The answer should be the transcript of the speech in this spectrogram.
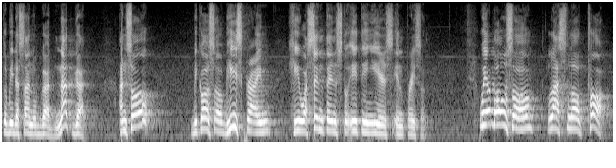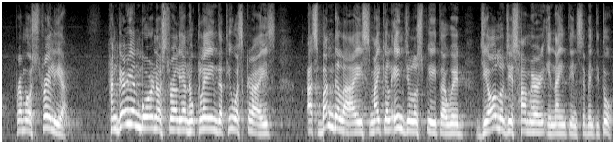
to be the Son of God, not God. And so, because of his crime, he was sentenced to 18 years in prison. We have also Laszlo Toth from Australia. Hungarian-born Australian who claimed that he was Christ as vandalized Michelangelo's Pieta with geologist hammer in 1972.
